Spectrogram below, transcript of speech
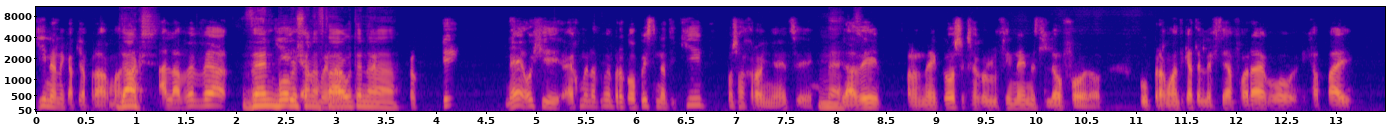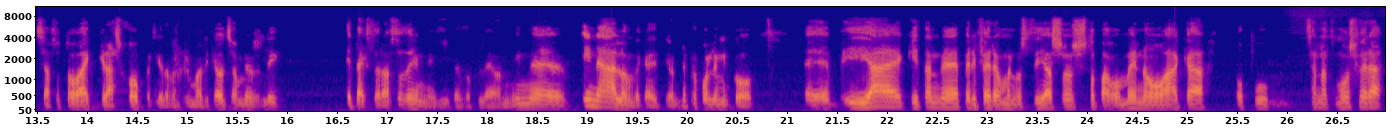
γίνανε κάποια πράγματα. Εντάξει. Αλλά βέβαια δεν εκεί μπορούσαν έχουμε αυτά ένα- ούτε να... Ναι, όχι, έχουμε να δούμε προκοπή στην Αττική πόσα χρόνια, έτσι. Ναι. Δηλαδή, ο Παναθηναϊκός εξακολουθεί να είναι στη λεωφόρο. Που πραγματικά τελευταία φορά εγώ είχα πάει σε αυτό το Ike Grasshopper για τα προχρηματικά του Champions League. Εντάξει τώρα, αυτό δεν είναι γήπεδο πλέον. Είναι, είναι άλλων δεκαετιών, είναι προπολεμικό. Ε, η ΑΕΚ ήταν ε, περιφερόμενο θίασο στο παγωμένο ΟΑΚΑ, όπου σαν ατμόσφαιρα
